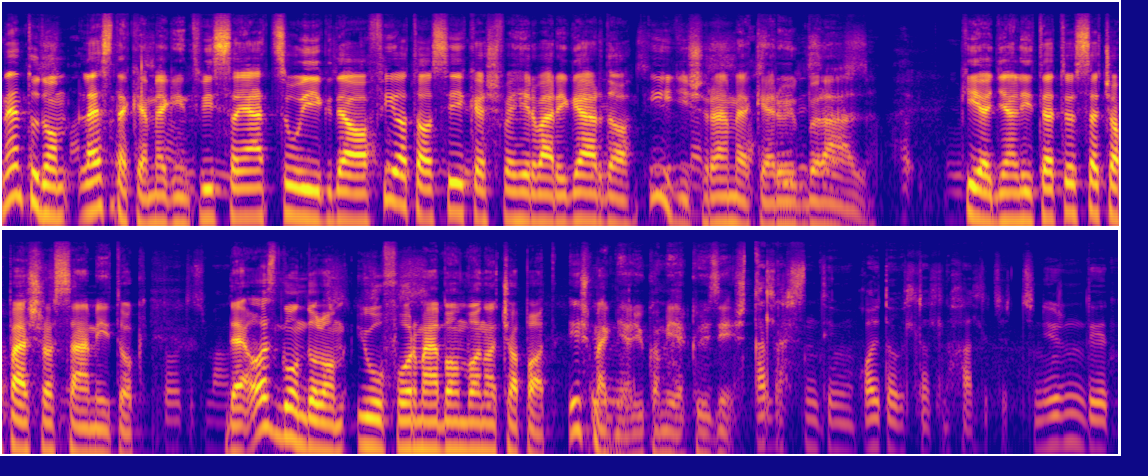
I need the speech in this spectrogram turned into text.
Nem tudom, lesz nekem megint visszajátszóig, de a fiatal székesfehérvári gárda így is remek erőkből áll. Kiegyenlített összecsapásra számítok, de azt gondolom, jó formában van a csapat, és megnyerjük a mérkőzést. гал гарсан тийм гоё тоглолт болно хаа л гэж бодчих. Ер нь тэгээд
